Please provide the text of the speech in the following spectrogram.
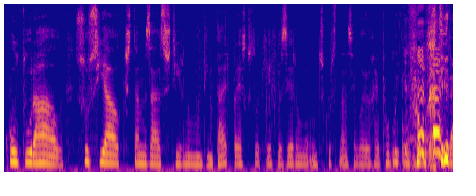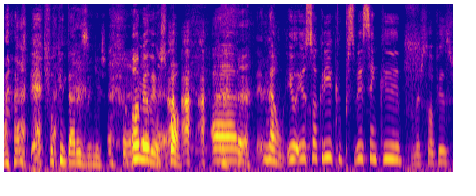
cultural, social que estamos a assistir no mundo inteiro. Parece que estou aqui a fazer um, um discurso na Assembleia da República, vou-me retirar, vou pintar as unhas. Oh meu Deus! Bom, uh, não, eu, eu, só queria que percebessem que. Mas só vezes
